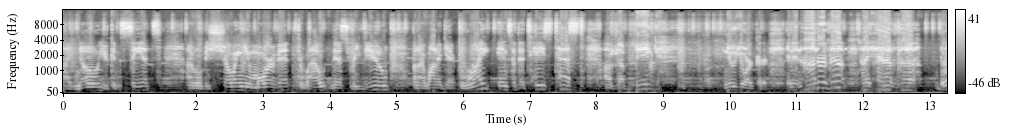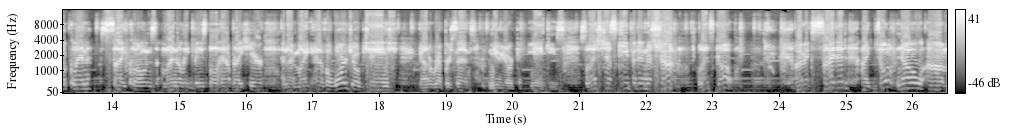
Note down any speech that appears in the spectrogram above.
I know you can see it. I will be showing you more of it throughout this review, but I want to get right into the taste test of the big New Yorker. And in honor of that, I have the Brooklyn Cyclones minor league baseball hat right here, and I might have a wardrobe change. Got to represent New York Yankees. So let's just keep it in the shop. Let's go. I'm excited. I don't know. Um,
